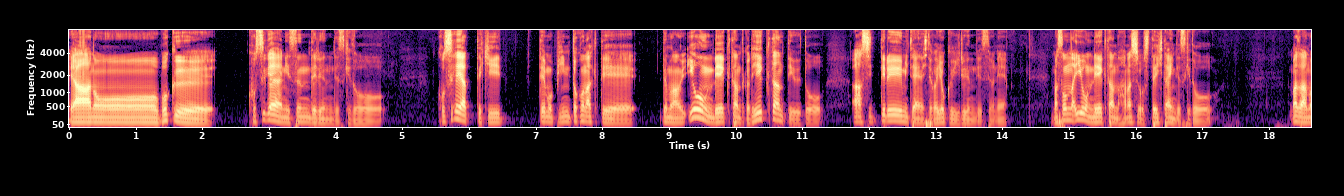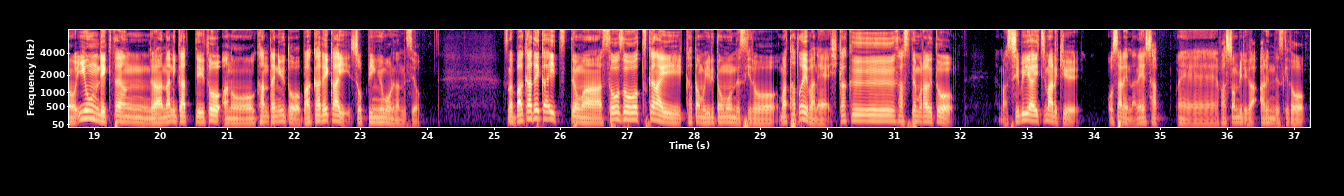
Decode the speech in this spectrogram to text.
いや、あのー僕、越谷に住んでるんですけど、越谷って聞いてもピンとこなくて、でもあの、イオンレイクタウンとかレイクタウンって言うと、あ、知ってるみたいな人がよくいるんですよね。まあ、そんなイオンレイクタウンの話をしていきたいんですけど、まずあの、イオンレイクタウンが何かっていうと、あの簡単に言うと、バカでかいショッピングモールなんですよ。そのバカでかいっつってもまあ想像つかない方もいると思うんですけど、まあ例えばね、比較させてもらうと、まあ、渋谷109、おしゃれなね、シャえーファッションビルがあるんですけど、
